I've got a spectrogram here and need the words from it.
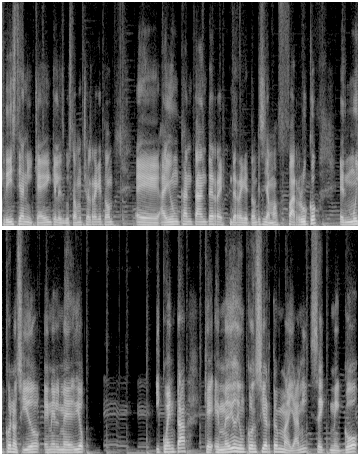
Cristian y Kevin, que les gusta mucho el reggaetón, eh, hay un cantante de reggaetón que se llama Farruko, es muy conocido en el medio y cuenta que en medio de un concierto en Miami se negó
